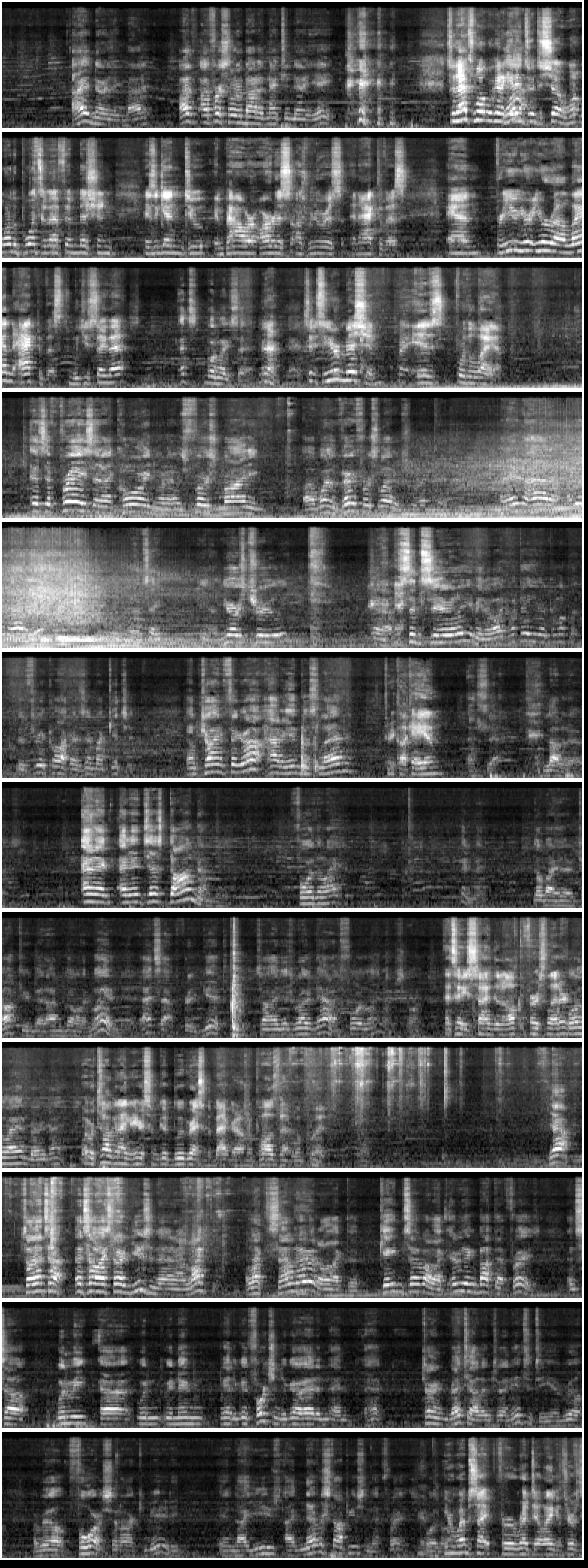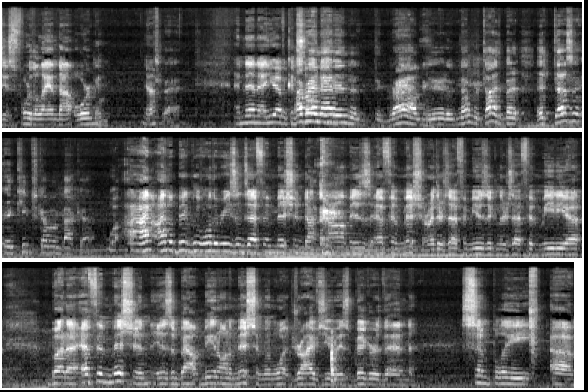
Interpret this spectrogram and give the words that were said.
I didn't know anything about it. I, I first learned about it in 1998. So that's what we're going to get Yeah. into at the show. One, one of the points of FM Mission is again to empower artists, entrepreneurs, and activists. And for you, you're you're a land activist. Would you say that? That's one way to say it. Yeah. So, so your mission is for the land. It's a phrase that I coined when I was first writing uh, one of the very first letters for Tail. And I didn't know how to, I didn't know how to end it. And I'd say, you know, yours truly, you know, sincerely. I mean, what, what the hell are you going to come up with? At 3 o'clock, I was in my kitchen. I'm trying to figure out how to end this letter. Three o'clock a.m. That's it. A lot of those. And it, and it just dawned on me for the land. Wait a minute. Nobody there to talk to, but I'm going, wait a minute, that sounds pretty good. So I just wrote it down. It's for the land underscore. That's how you signed it off. The first letter. For the land, Barry Banks. While we're talking, I can hear some good bluegrass in the background. I'm gonna pause that real quick. Yeah. So that's how that's how I started using that, and I liked it. I liked the sound of it. I liked the cadence of it. I liked everything about that phrase. And so when we uh, when we named, we had the good fortune to go ahead and, and ha turn Red Tail into an entity, a real a real force in our community. And I use I never stop using that phrase. For the Your land. website for Red Tail Land Conservancy is fortheland.org. Yeah. That's right. And then uh, you have a consulting. I ran that into the ground, dude, a number of times, but it, it doesn't. It keeps coming back up. Well, I'm, I'm a big one of the reasons FMMission.com is FM Mission, right? There's FM Music and there's FM Media, but uh, FM Mission is about being on a mission when what drives you is bigger than simply um,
